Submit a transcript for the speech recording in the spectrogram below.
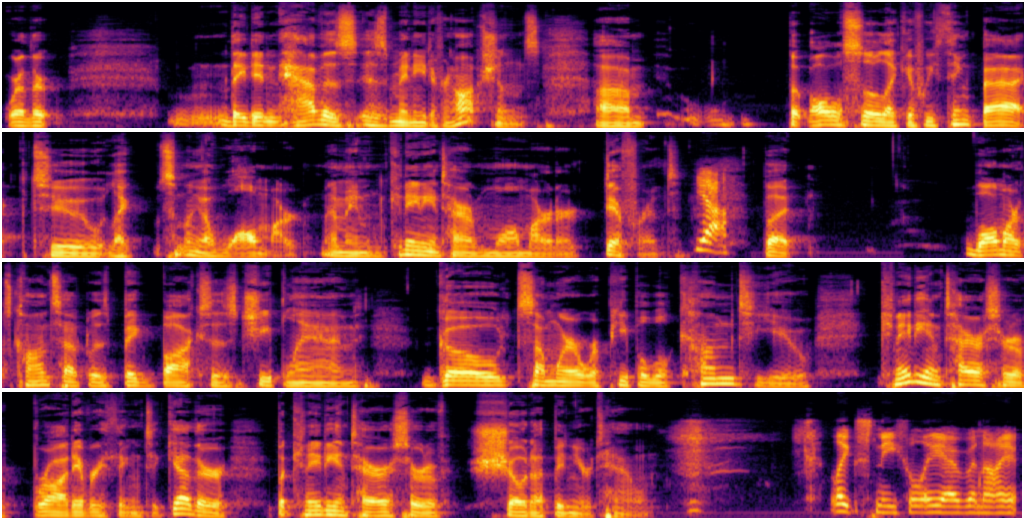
where they're, they didn't have as, as many different options. Um, but also like if we think back to like something like Walmart, I mean, Canadian Tire and Walmart are different, Yeah. but Walmart's concept was big boxes, cheap land, go somewhere where people will come to you. Canadian Tire sort of brought everything together, but Canadian Tire sort of showed up in your town. Like sneakily overnight.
